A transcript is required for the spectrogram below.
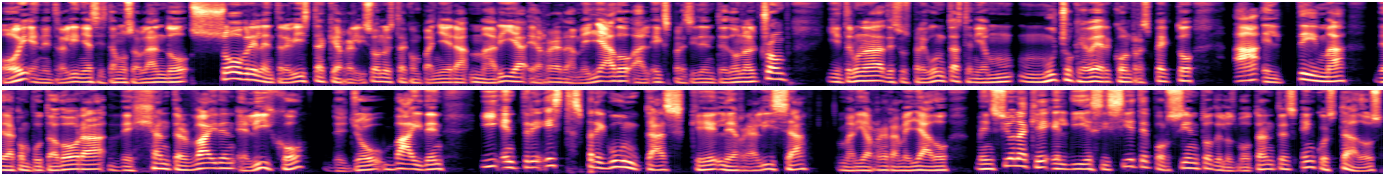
Hoy en Entre Líneas estamos hablando sobre la entrevista que realizó nuestra compañera María Herrera Mellado al expresidente Donald Trump y entre una de sus preguntas tenía mucho que ver con respecto a el tema de la computadora de Hunter Biden, el hijo de Joe Biden, y entre estas preguntas que le realiza María Herrera Mellado, menciona que el 17% de los votantes encuestados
